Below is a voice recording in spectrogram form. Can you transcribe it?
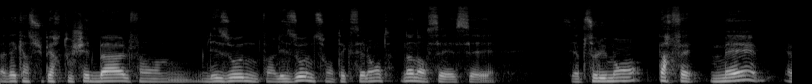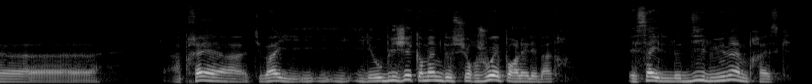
avec un super toucher de balle. Enfin les zones, enfin les zones sont excellentes. Non non c'est c'est absolument parfait. Mais euh, après, tu vois, il, est obligé quand même de surjouer pour aller les battre. Et ça, il le dit lui-même presque.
